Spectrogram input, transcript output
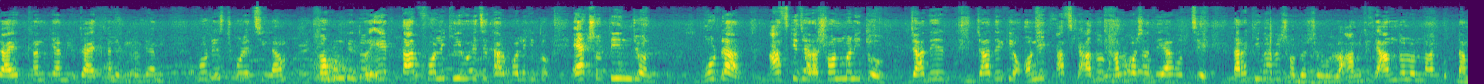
জায়েদ খানকে আমি, জায়েদ খানের বিরুদ্ধে আমি প্রোটেস্ট করেছিলাম, তখন কিন্তু এর, তার ফলে কি হয়েছে? তার ফলে কিন্তু একশো জন ভোটার, আজকে যারা সম্মানিত, যাদের, যাদেরকে অনেক আজকে আদর, ভালোবাসা দেয়া হচ্ছে, তারা কীভাবে সদস্য হলো? আমি যদি আন্দোলন না করতাম,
